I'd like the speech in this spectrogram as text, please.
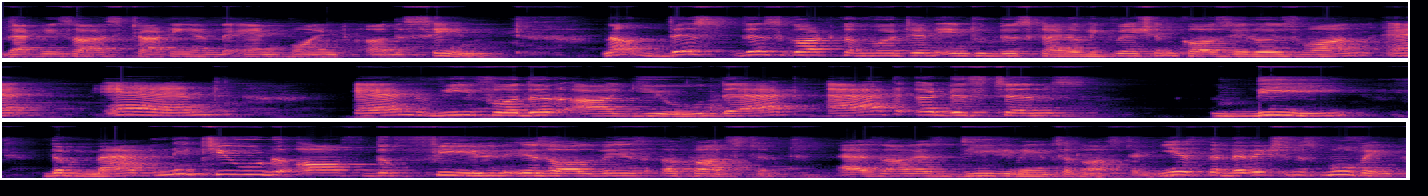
That means our starting and the end point are the same. Now this this got converted into this kind of equation cos 0 is 1 and and and we further argue that at a distance d the magnitude of the field is always a constant as long as d remains a constant. Yes the direction is moving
